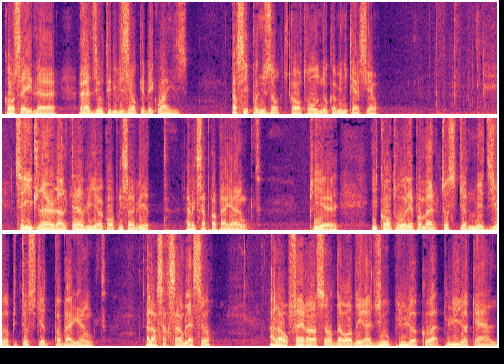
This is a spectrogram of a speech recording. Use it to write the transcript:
Conseil de la radio-télévision québécoise. Parce que c'est pas nous autres qui contrôlent nos communications. Tu sais, Hitler, dans le temps, lui, il a compris ça vite, avec sa propagande. Puis, euh, il contrôlait pas mal tout ce qu'il y a de médias, puis tout ce qu'il y a de propagande. Alors, ça ressemble à ça. Alors, faire en sorte d'avoir des radios plus, loca- plus locales,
